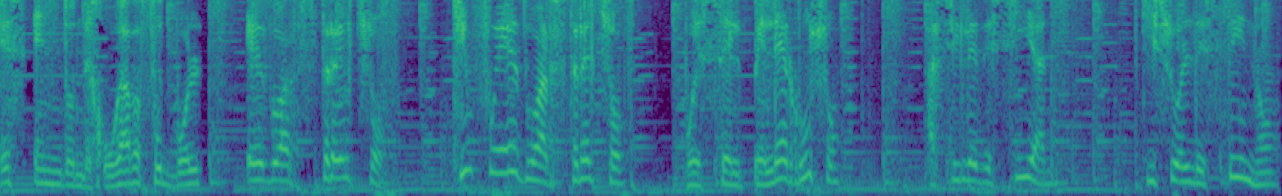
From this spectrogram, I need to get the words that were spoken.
es en donde jugaba fútbol Eduard Streltsov. ¿Quién fue Eduard Streltsov? Pues el Pelé ruso. Así le decían. Quiso el destino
